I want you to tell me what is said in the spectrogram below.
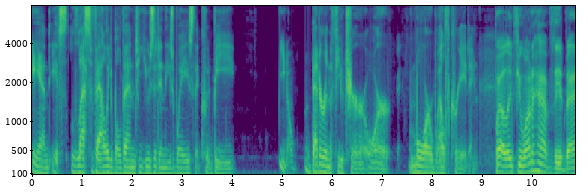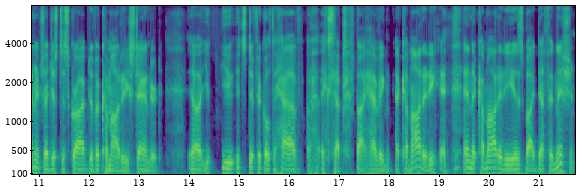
and it's less valuable then to use it in these ways that could be you know better in the future or more wealth creating. Well if you want to have the advantage i just described of a commodity standard uh, you, you, it's difficult to have uh, except by having a commodity, and the commodity is by definition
